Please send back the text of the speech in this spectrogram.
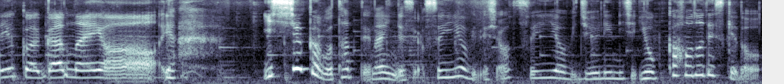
いよくわかんないよ。いや1週間も経ってないんですよ。水曜日でしょ？水曜日12日。4日ほどですけど。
